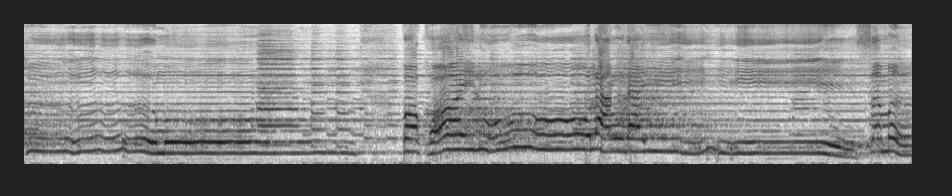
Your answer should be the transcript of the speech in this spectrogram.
คือมูก็คอยรู้ลางใดเสมอ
